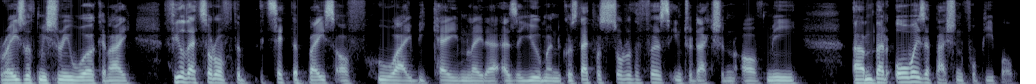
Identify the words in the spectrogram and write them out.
raised with missionary work, and I feel that sort of the, it set the base of who I became later as a human because that was sort of the first introduction of me. Um, but always a passion for people.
